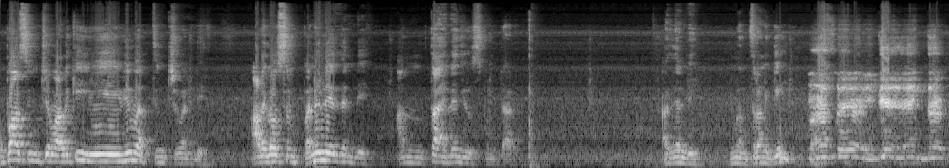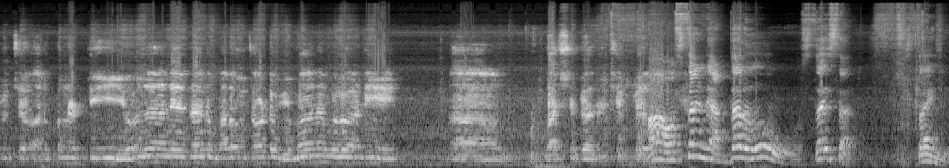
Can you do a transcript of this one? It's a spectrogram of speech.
ఉపాసించే వాళ్ళకి ఏమీ వర్తించవండి. అడగవలసిన పని లేదండి. అంతా ఆయనే చూసుకుంటారు. అదండి ఈ మంత్రానికి. ఇదే ఇందాక అనుకున్నట్టు ఈ యోజ అనే దాన్ని మరొక చోట విమానములు అని భాష్యకారులు చెప్పారు. వస్తాయండి. అర్థాలు వస్తాయి సార్. వస్తాయండి.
